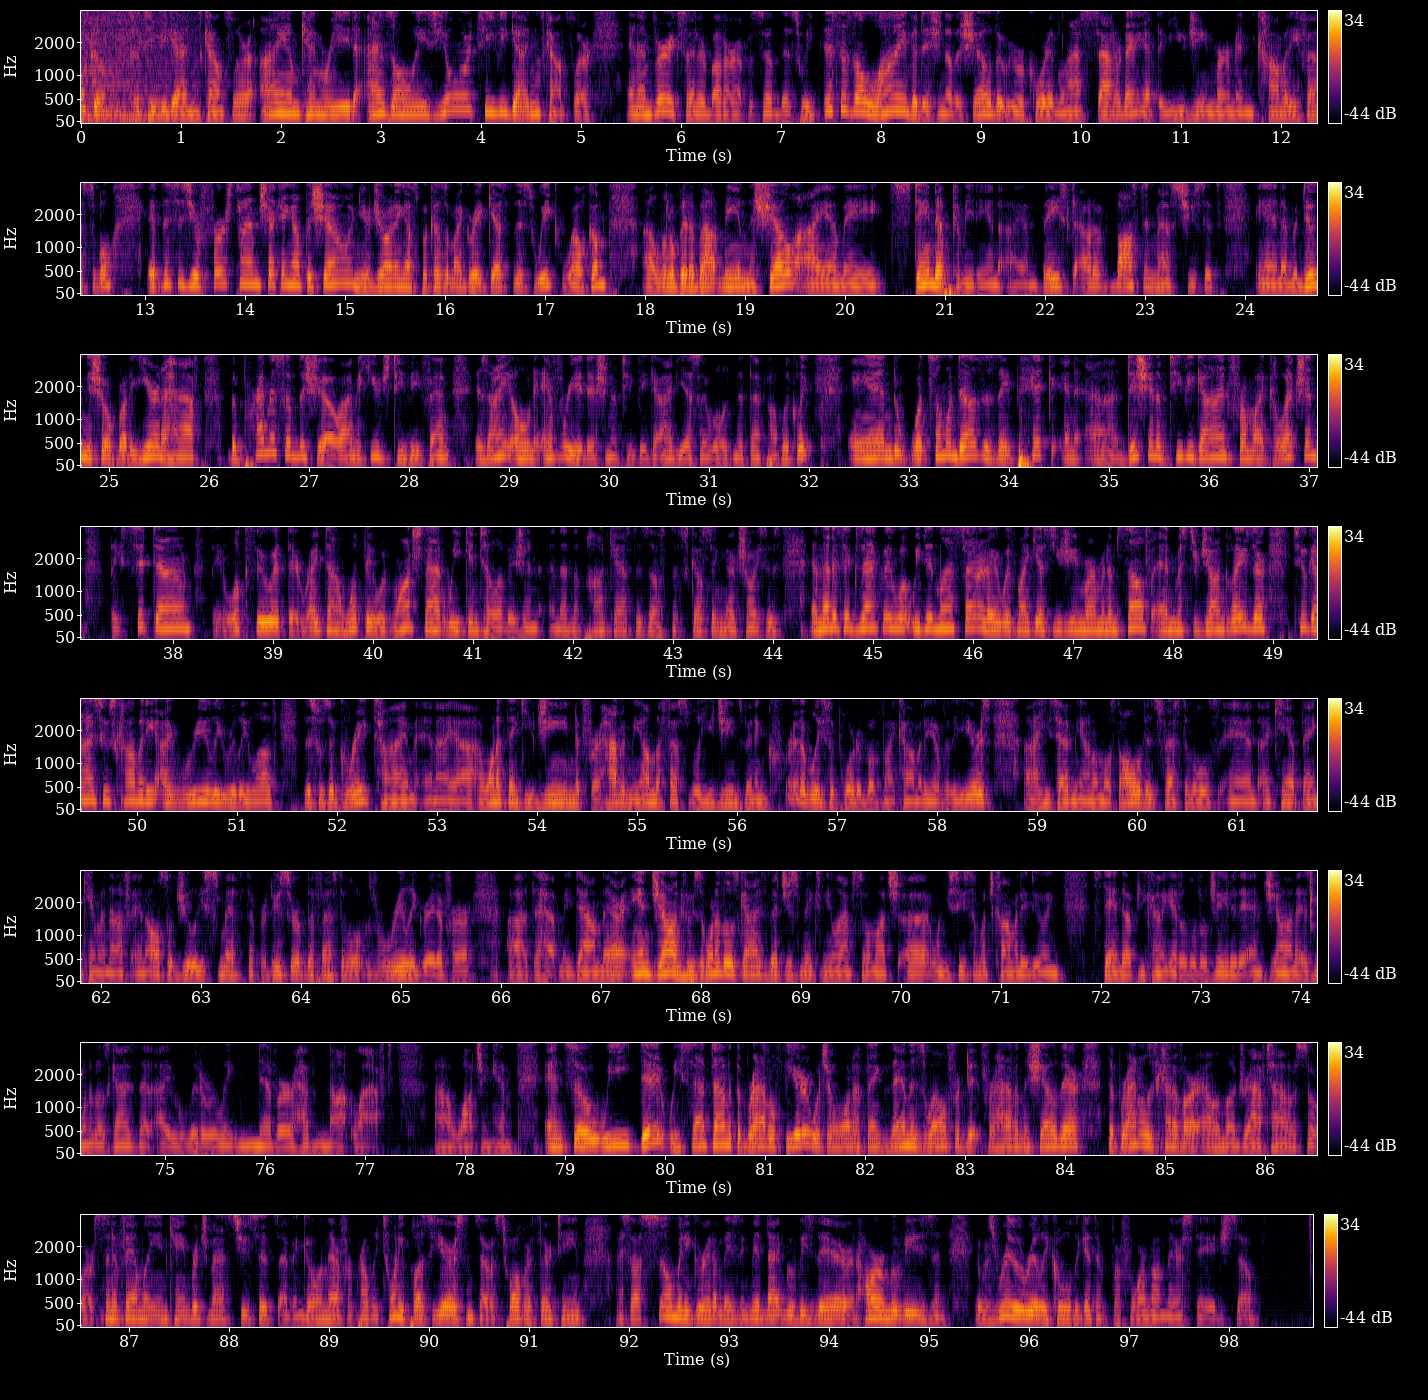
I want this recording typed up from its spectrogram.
welcome to TV Guidance Counselor. I am Ken Reid, as always, your TV Guidance Counselor, and I'm very excited about our episode this week. This is a live edition of the show that we recorded last Saturday at the Eugene Mirman Comedy Festival. If this is your first time checking out the show and you're joining us because of my great guest this week, welcome. A little bit about me and the show I am a stand up comedian. I am based out of Boston, Massachusetts, and I've been doing the show for about a year and a half. The premise of the show, I'm a huge TV fan, is I own every edition of TV Guide. Yes, I will admit that publicly. And what someone does is they pick an edition of TV Guide from my collection. They sit down, they look through it, they write down what they would watch that week in television, and then the podcast is us discussing their choices. And that is exactly what we did last Saturday with my guest Eugene Mirman himself and Mr. Jon Glaser, two guys whose comedy I really, really love. This was a great time, and I, uh, I want to thank Eugene for having me on the festival. Eugene's been incredibly supportive of my comedy over the years. Uh, he's had me on almost all of his festivals, and I can't thank him enough. And also Julie Smith, the producer of the festival. It was really great of her uh, to have me down there. And John, who's one of those guys that just makes me laugh so much. Uh, when you see so much comedy doing stand up, you kind of get a little jaded. And John is one of those guys that I literally never have not laughed uh, watching him. And so we did it. We sat down at the Brattle Theater, which I want to thank them as well for for having the show there. The Brattle is kind of our Alamo Drafthouse or Cinefamily in Cambridge, Massachusetts. I've been going there for probably 20 plus years since I was 12 or 13. I saw so many great, amazing midnight movies there and horror movies, and it was really, really cool to get to perform on their stage. So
